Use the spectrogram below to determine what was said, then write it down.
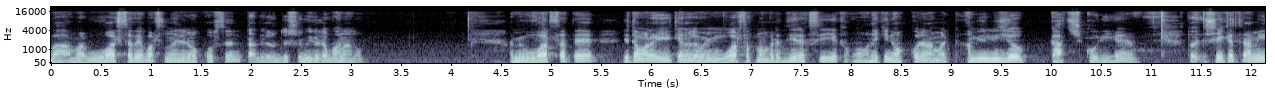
বা আমার হোয়াটসঅ্যাপে পার্সোনালি নক করছেন, তাদের উদ্দেশ্যে ভিডিওটা বানানো আমি হোয়াটসঅ্যাপে যেটা আমার এই চ্যানেলে আমি হোয়াটসঅ্যাপ নাম্বারটা দিয়ে রাখছি অনেকেই নক করেন, আমার আমি নিজেও কাজ করি হ্যাঁ। তো সেই ক্ষেত্রে আমি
